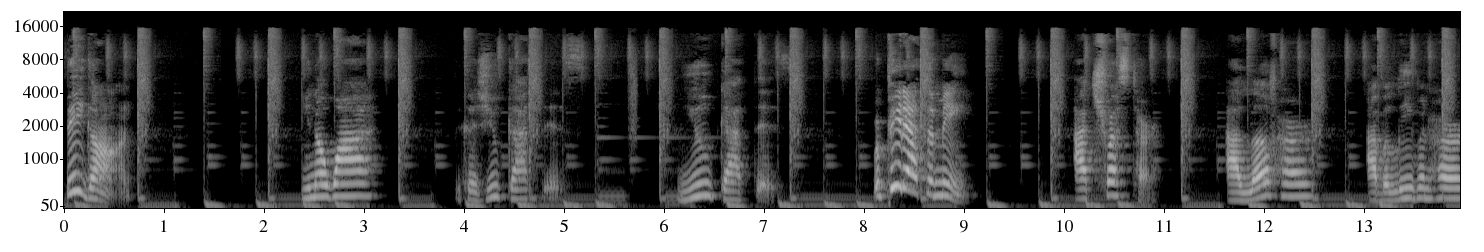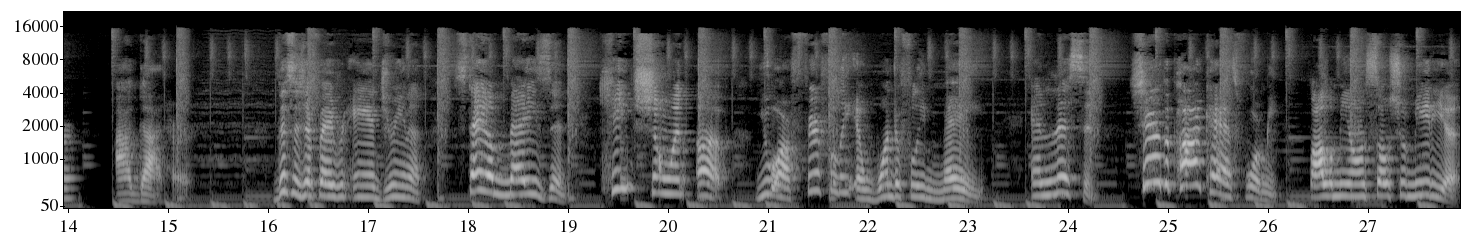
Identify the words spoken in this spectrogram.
Be gone. You know why? Because you got this. You got this. Repeat after me. I trust her. I love her. I believe in her. I got her. This is your favorite Andrina. Stay amazing. Keep showing up. You are fearfully and wonderfully made. And listen, share the podcast for me. Follow me on social media.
